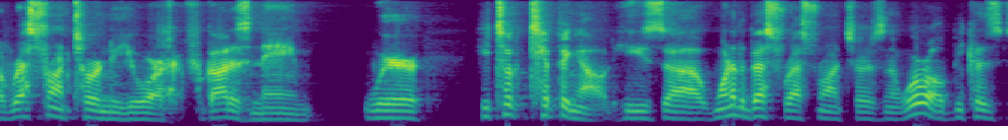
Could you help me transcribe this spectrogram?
a restaurateur in New York. I forgot his name, where he took tipping out. He's uh, one of the best restaurateurs in the world because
